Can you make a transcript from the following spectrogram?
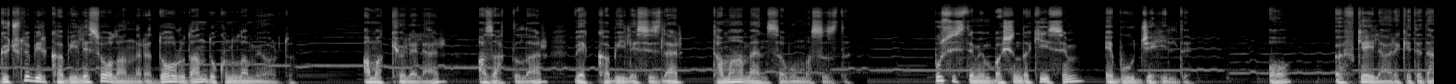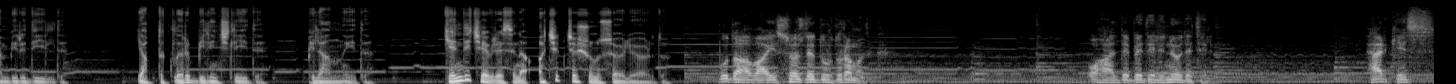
Güçlü bir kabilesi olanlara doğrudan dokunulamıyordu. Ama köleler, azaklılar ve kabilesizler tamamen savunmasızdı. Bu sistemin başındaki isim Ebu Cehil'di. O, öfkeyle hareket eden biri değildi. Yaptıkları bilinçliydi, planlıydı. Kendi çevresine açıkça şunu söylüyordu. Bu davayı sözle durduramadık. O halde bedelini ödetelim. Herkes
